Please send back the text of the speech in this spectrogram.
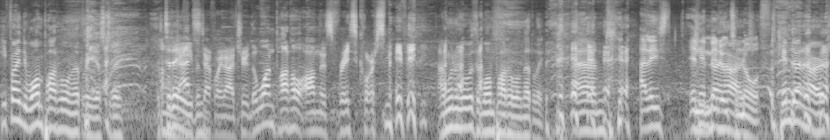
He found the one pothole in Italy yesterday. Today That's even. definitely not true. The one pothole on this race course, maybe. I'm going to go with the one pothole in Italy. And At least in the came down middle to north. Came down hard.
